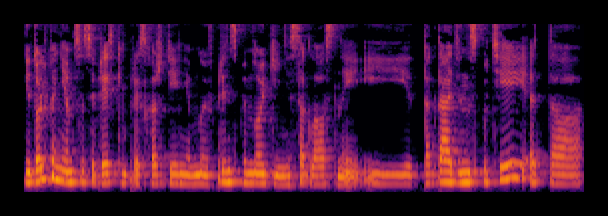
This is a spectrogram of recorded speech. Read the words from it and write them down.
не только немцы с еврейским происхождением, но и, в принципе, многие не согласны. И тогда один из путей — это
